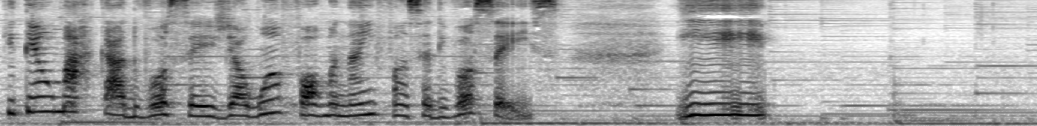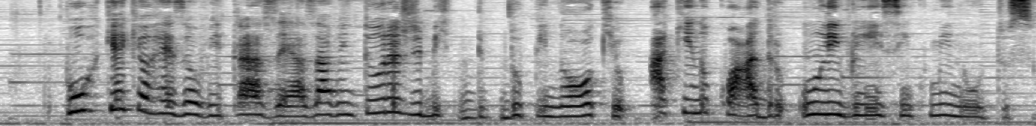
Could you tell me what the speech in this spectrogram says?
que tenham marcado vocês de alguma forma na infância de vocês. E por que, que eu resolvi trazer as aventuras de, de, do Pinóquio aqui no quadro Um Livrinho em 5 Minutos?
